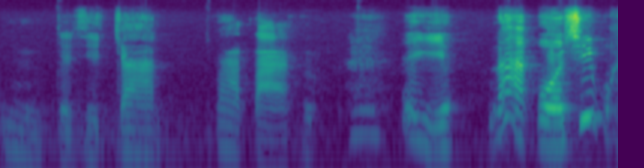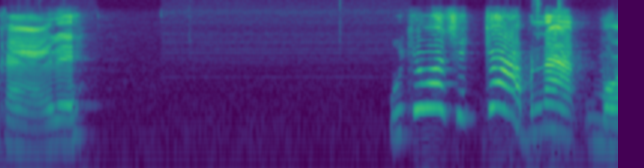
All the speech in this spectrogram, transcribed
อืม แต่ชิก้าหน้าตาไอ้หี้ยน่ากลัวชิบหายเลยผมคิดว่าชิก้ามันน่ากลัว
